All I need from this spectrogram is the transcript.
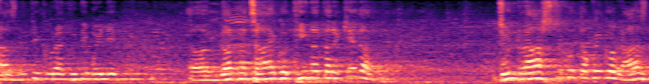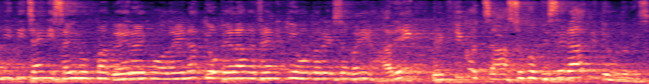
राजनीतिक कुरा त्यति मैले गर्न चाहेको थिइनँ तर के गर्ने? जुन राष्ट्रको तपाईँको राजनीति चाहिँ नि सही रूपमा गइरहेको हुँदैन त्यो बेलामा चाहिँ नि के हुँदो रहेछ भने हरेक व्यक्तिको चासोको विषय राजनीति हुँदो रहेछ।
